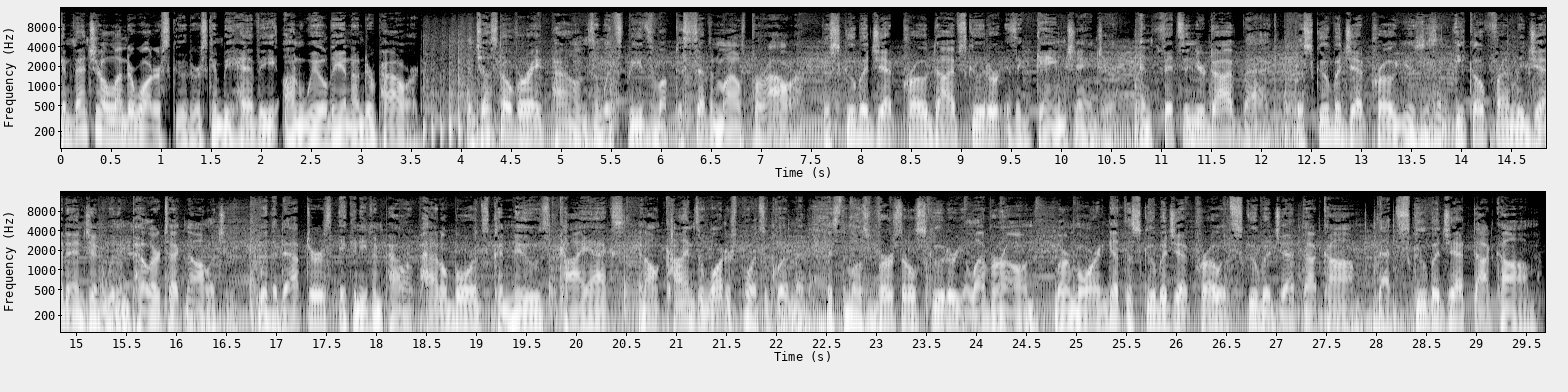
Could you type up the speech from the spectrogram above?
Conventional underwater scooters can be heavy, unwieldy, and underpowered. At just over 8 pounds and with speeds of up to 7 miles per hour, the Scuba Jet Pro dive scooter is a game changer and fits in your dive bag. The Scuba Jet Pro uses an eco-friendly jet engine with impeller technology. With adapters, it can even power paddleboards, canoes, kayaks, and all kinds of water sports equipment. It's the most versatile scooter you'll ever own. Learn more and get the Scuba Jet Pro at scubajet.com. That's scubajet.com.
